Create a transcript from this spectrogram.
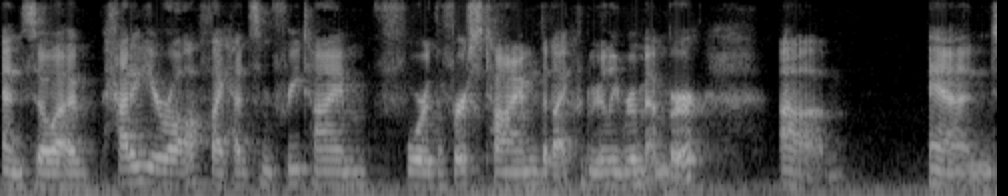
And so I had a year off. I had some free time for the first time that I could really remember. Um, and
